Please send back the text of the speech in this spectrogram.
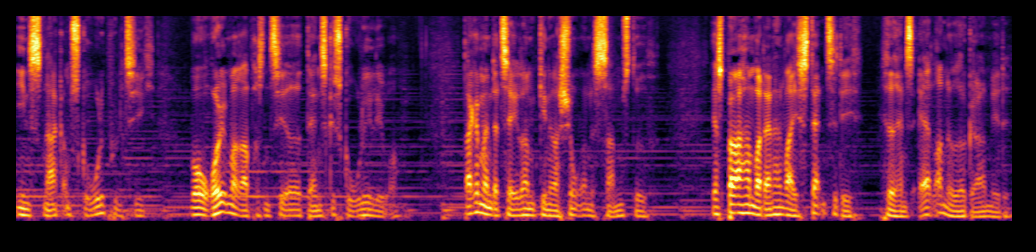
i en snak om skolepolitik, hvor Rømer repræsenterede danske skoleelever. Der kan man da tale om generationernes sammenstød. Jeg spørger ham, hvordan han var i stand til det. Havde hans alder noget at gøre med det?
